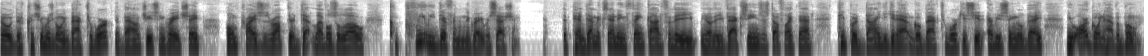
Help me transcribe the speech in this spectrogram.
So the consumers going back to work, the balance sheet's in great shape, home prices are up, their debt levels are low, completely different than the Great Recession. The pandemic's ending, thank God for the, you know, the vaccines and stuff like that. People are dying to get out and go back to work. You see it every single day. You are going to have a boom.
